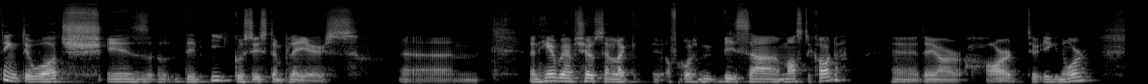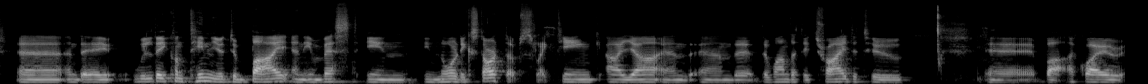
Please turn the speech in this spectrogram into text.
thing to watch is the ecosystem players. Um, and here we have chosen, like, of course, Visa, Mastercard. Uh, they are hard to ignore, uh, and they will they continue to buy and invest in in Nordic startups like Tink, Aiia, and and the, the one that they tried to uh, acquire.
